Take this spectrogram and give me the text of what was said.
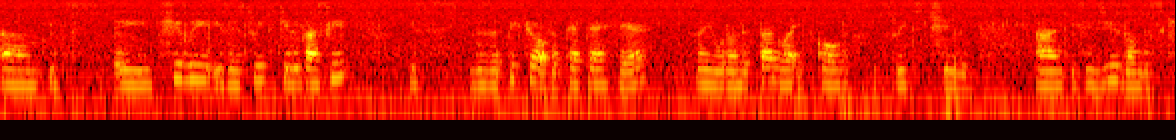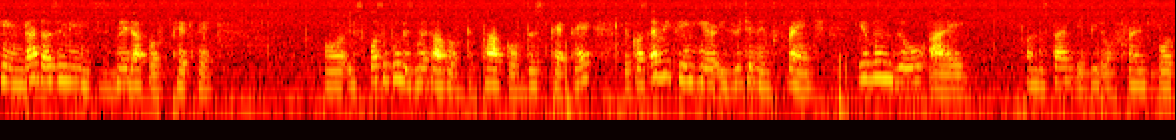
um, it's a chili is a sweet chili you can see it's there's a picture of a pepper here so you would understand why it's called sweet chili. And it is used on the skin. That doesn't mean it is made out of pepper. Or it's possible it's made out of the pack of this pepper because everything here is written in French even though I understand a bit of French but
